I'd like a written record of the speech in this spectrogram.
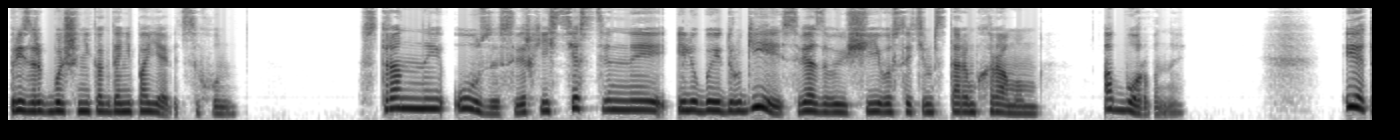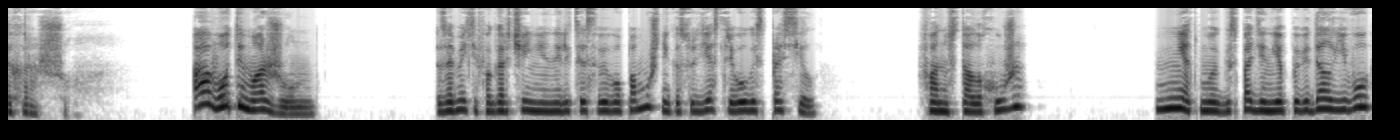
«Призрак больше никогда не появится, Хун. Странные узы, сверхъестественные и любые другие, связывающие его с этим старым храмом, оборваны. И это хорошо. А вот и Мажун». Заметив огорчение на лице своего помощника, судья с тревогой спросил — Фану стало хуже? Нет, мой господин, я повидал его,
